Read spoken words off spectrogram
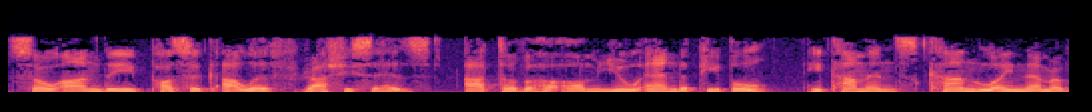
So on the pasuk Aleph, Rashi says, "Ata v'ha'am, you and the people." He comments, "Kan loy nemer of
